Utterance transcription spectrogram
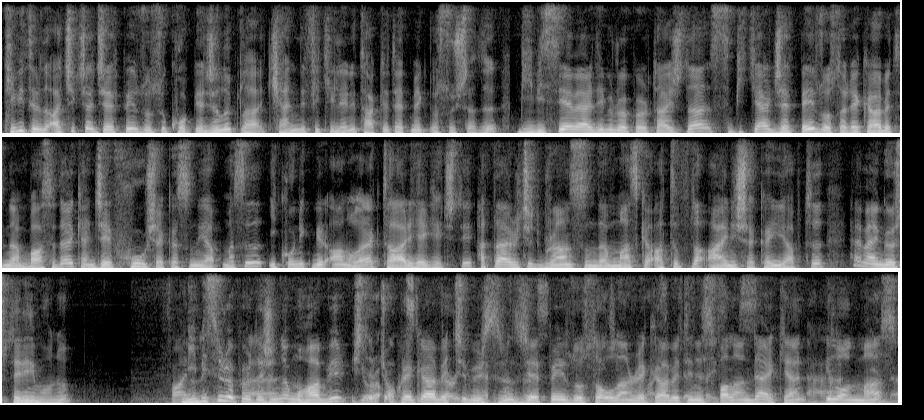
Twitter'da açıkça Jeff Bezos'u kopyacılıkla, kendi fikirlerini taklit etmekle suçladı. BBC'ye verdiği bir röportajda spiker Jeff Bezos'la rekabetinden bahsederken Jeff Who şakasını yapması ikonik bir an olarak tarihe geçti. Hatta Richard Branson da Musk'a atıfla aynı şakayı yaptı. Hemen göstereyim onu. BBC röportajında muhabir işte çok rekabetçi birisiniz. Jeff Bezos'la olan rekabetiniz falan derken Elon Musk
